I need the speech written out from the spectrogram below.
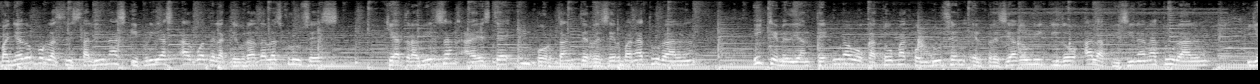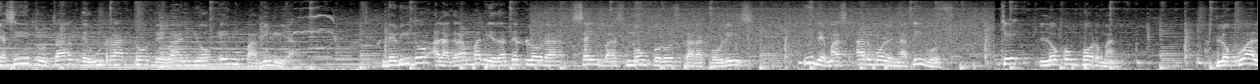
Bañado por las cristalinas y frías aguas de la quebrada Las Cruces, que atraviesan a esta importante reserva natural, y que mediante una bocatoma conducen el preciado líquido a la piscina natural y así disfrutar de un rato de baño en familia. Debido a la gran variedad de flora, ceibas, móncoros, caracolís y demás árboles nativos que lo conforman, lo cual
